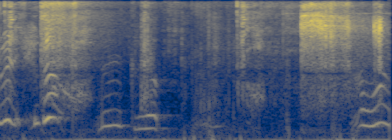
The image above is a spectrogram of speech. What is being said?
ดูดิเอ้ย เอ้ยเกือบโอ้ย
